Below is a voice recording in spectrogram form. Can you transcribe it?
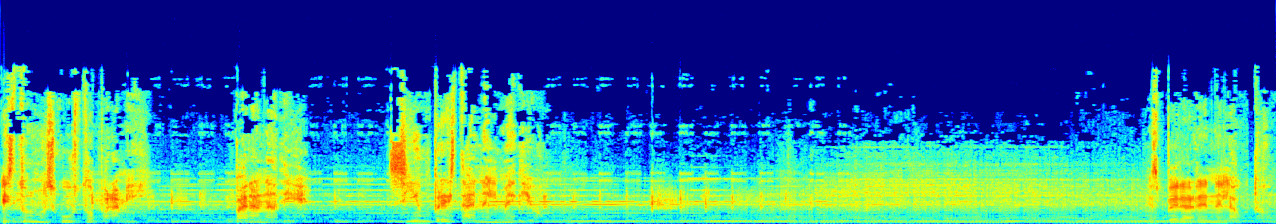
Esto no es justo para mí. Para nadie. Siempre está en el medio. Esperar en el auto.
